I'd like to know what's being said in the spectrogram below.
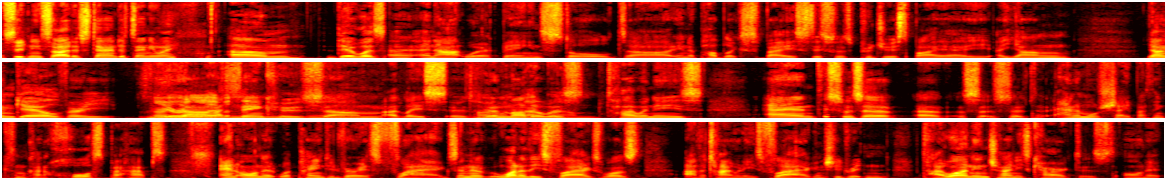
Sydney side of standards, anyway. Um, there was a, an artwork being installed uh, in a public space. This was produced by a, a young young girl, very very Year young, 11, I think, who's yeah. um, at least uh, her mother was. Taiwanese. And this was a, a, a sort of- animal shape, I think some kind of horse perhaps. And on it were painted various flags. And uh, one of these flags was uh, the Taiwanese flag. And she'd written Taiwan in Chinese characters on it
